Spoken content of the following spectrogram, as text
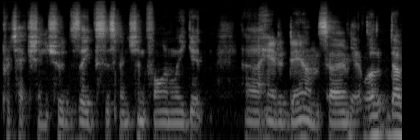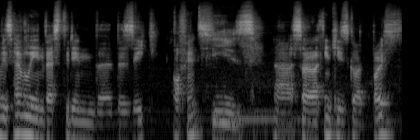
protection should Zeke's suspension finally get uh, handed down. So, Yeah, well, Dove is heavily invested in the, the Zeke offense, he is. uh, so I think he's got both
